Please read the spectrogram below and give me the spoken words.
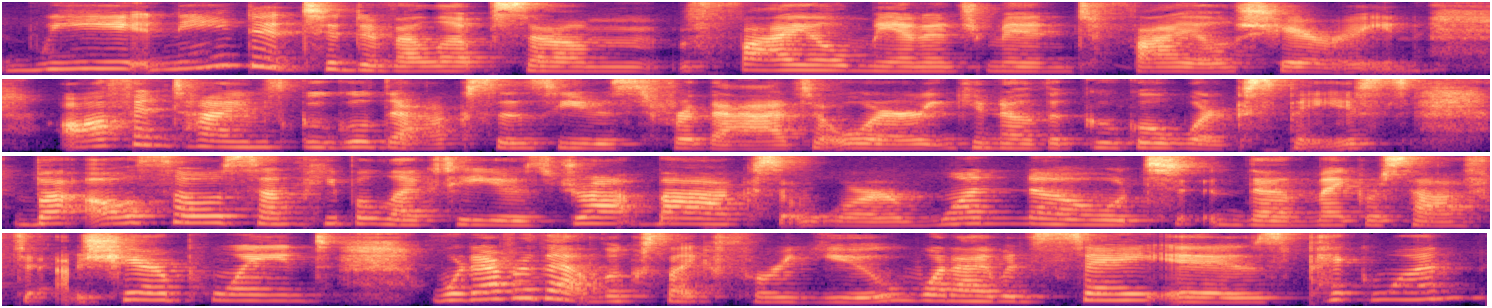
we needed to develop some file management, file sharing. Oftentimes, Google Docs is used for that, or, you know, the Google Workspace. But also, some people like to use Dropbox or OneNote, the Microsoft SharePoint, whatever that looks like for you. What I would say is pick one,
